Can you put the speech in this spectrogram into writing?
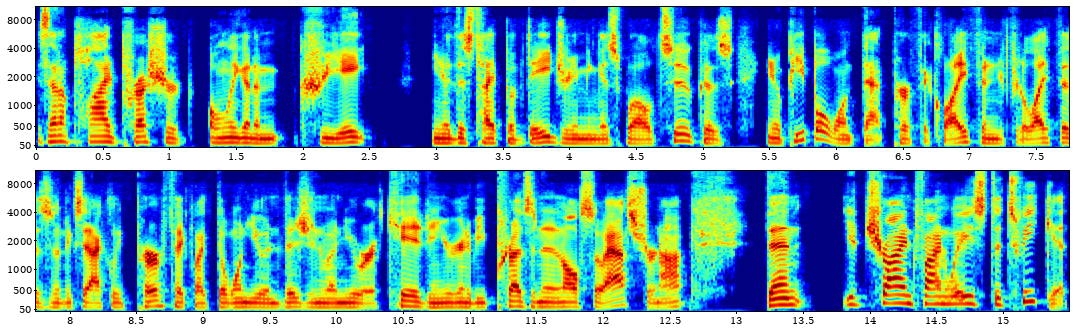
is that applied pressure only going to create you know this type of daydreaming as well too because you know people want that perfect life and if your life isn't exactly perfect like the one you envisioned when you were a kid and you're going to be president and also astronaut then you try and find ways to tweak it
